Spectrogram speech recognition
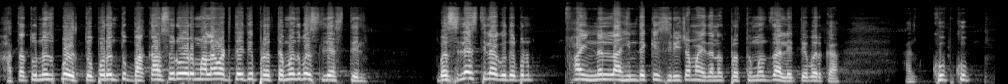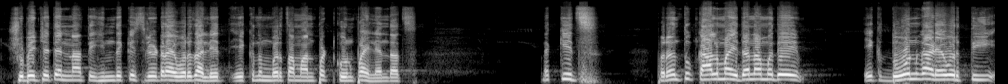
हातातूनच पळतो परंतु बाकासूरवर मला वाटतं ते प्रथमच बसले असतील. बसले असतील अगोदर पण फायनलला हिंद केसरीच्या मैदानात प्रथमच झाले ते बरं का. आणि खूप खूप शुभेच्छा त्यांना ते हिंद केसरी ड्रायव्हर झालेत. एक नंबरचा मान पटकवून पहिल्यांदाच. नक्कीच. परंतु काल मैदानामध्ये एक दोन गाड्यावरती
